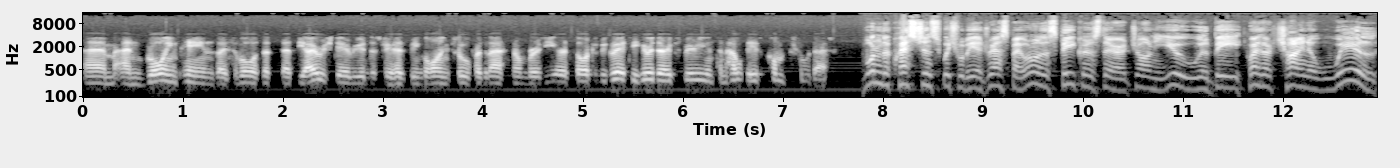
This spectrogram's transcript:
um, and growing pains, I suppose, that, that the Irish dairy industry has been going through for the last number of years. So it would be great to hear their experience and how they've come through that. One of the questions which will be addressed by one of the speakers there, John Yu, will be whether China will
